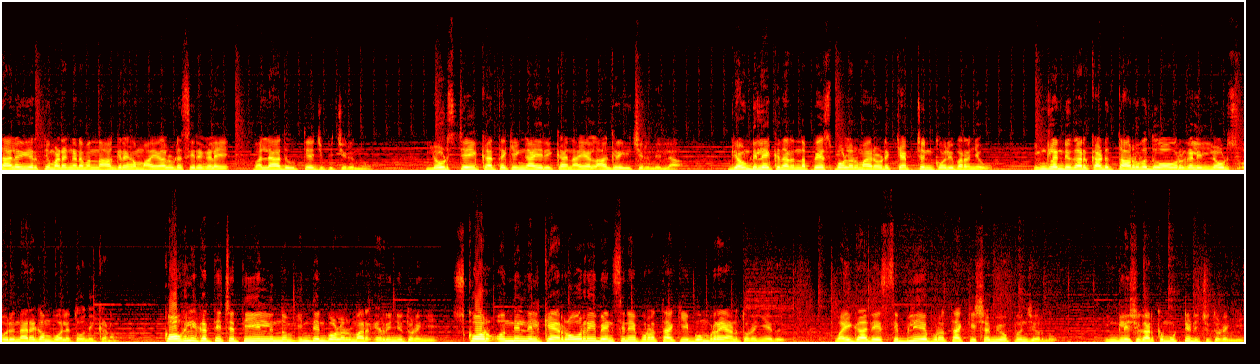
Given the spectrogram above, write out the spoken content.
തല ഉയർത്തി മടങ്ങണമെന്ന ആഗ്രഹം അയാളുടെ സിരകളെ വല്ലാതെ ഉത്തേജിപ്പിച്ചിരുന്നു. ലോഡ്സ് ജയിക്കാത്ത കിങ് ആയിരിക്കാൻ അയാൾ ആഗ്രഹിച്ചിരുന്നില്ല. ഗ്രൗണ്ടിലേക്ക് നടന്ന പേസ് ബോളർമാരോട് ക്യാപ്റ്റൻ കോഹ്ലി പറഞ്ഞു ഇംഗ്ലണ്ടുകാർക്ക് അടുത്ത അറുപത് ഓവറുകളിൽ ലോഡ്സ് ഒരു നരകം പോലെ തോന്നിക്കണം. കോഹ്ലി കത്തിച്ച തീയിൽ നിന്നും ഇന്ത്യൻ ബോളർമാർ എറിഞ്ഞു തുടങ്ങി. സ്കോർ ഒന്നിൽ നിൽക്കെ റോറി ബെൻസിനെ പുറത്താക്കി ബുംറയാണ് തുടങ്ങിയത്. വൈകാതെ സിബ്ലിയെ പുറത്താക്കി ഷമി ഒപ്പം ചേർന്നു. ഇംഗ്ലീഷുകാർക്ക് മുട്ടിടിച്ചു തുടങ്ങി.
